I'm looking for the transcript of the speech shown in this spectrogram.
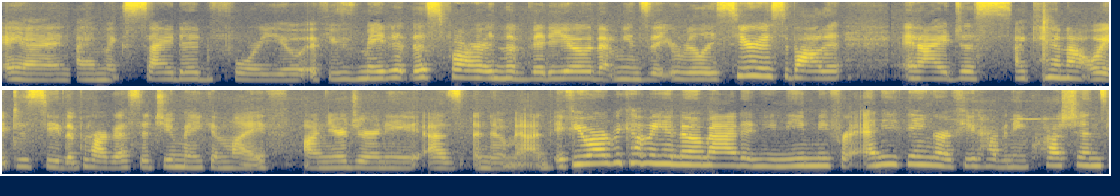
and I'm excited for you. If you've made it this far in the video, that means that you're really serious about it and I just, I cannot wait to see the progress that you make in life on your journey as a nomad. If you are becoming a nomad and you need me for anything or if you have any questions,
